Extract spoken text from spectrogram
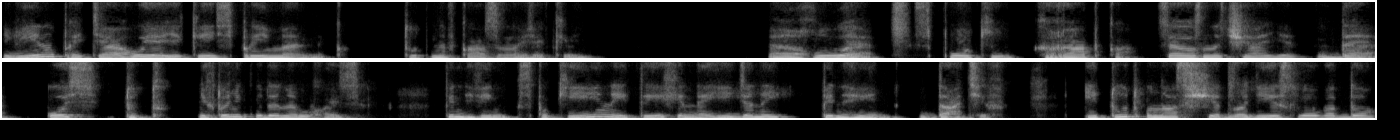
Він притягує якийсь прийменник. Тут не вказано який. Е, Руе, спокій, крапка. Це означає де? Ось тут. Ніхто нікуди не рухається. Пінгвін спокійний, тихий, наїдяний пінгвін, датів. І тут у нас ще два дієслова до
